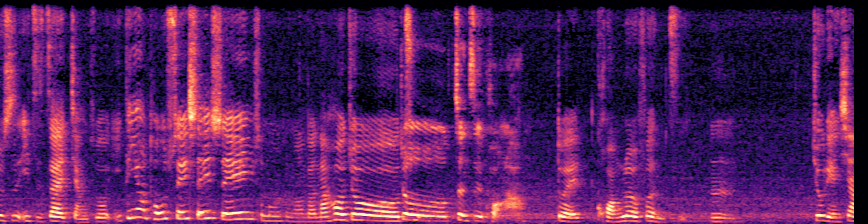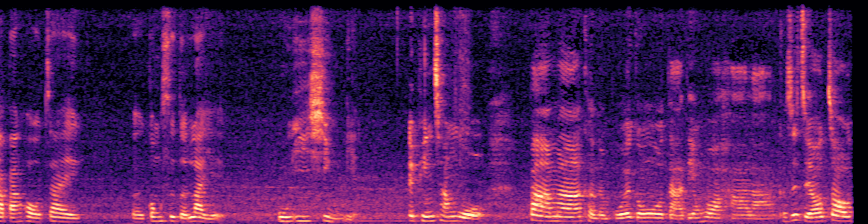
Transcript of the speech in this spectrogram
就是一直在讲说一定要投谁谁谁什么什么的，然后就就政治狂啊，对，狂热分子，嗯，就连下班后在呃公司的赖也无一幸免。哎，平常我爸妈可能不会跟我打电话哈啦，可是只要照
